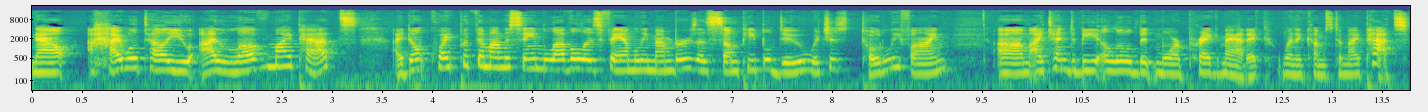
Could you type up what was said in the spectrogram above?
Now, I will tell you, I love my pets. I don't quite put them on the same level as family members as some people do, which is totally fine. Um, I tend to be a little bit more pragmatic when it comes to my pets.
